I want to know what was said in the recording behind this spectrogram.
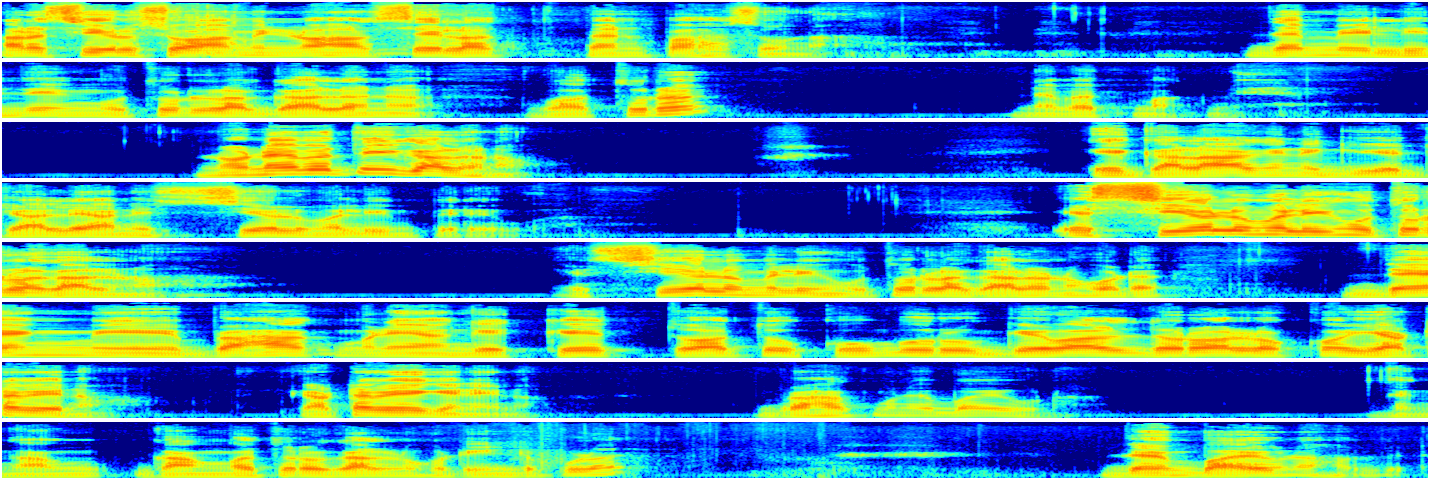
අර සියලු ස්වාමින් වහන්සේලාත් පෑන් පහසු වුණා. දැන් මේ ලිඳෙන් උතුරලා ගලන වතුර නැවැත්මක් නෑ. නොනැවතී ගලනවා. ඒ ගලාගෙන ගිය ජලය අනිත් සියලුම ලින් පෙරෙවුවා. ඒ සියලුම ලින් උතුරලා ගලනවා. ඒ සියලුම ලින් උතුරලා ගලනකොට දැන් මේ බ්‍රහ්මණයන්ගේ කෙත් වතු කුඹුරු ගෙවල් දොරවල් ඔක්කොම යට වෙනවා. යට වෙගෙන එනවා. බ්‍රහ්මණය බය වුණා. දැන් ගම් වතුර ගලනකොට ඉන්න පුළුවන්. දැන් බය වුණා හොඳට.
